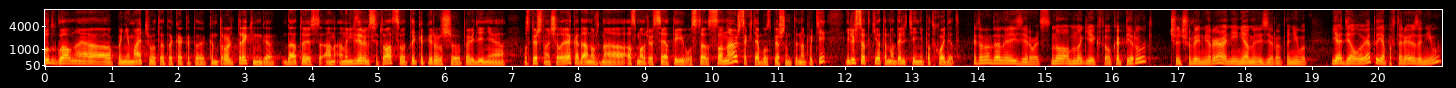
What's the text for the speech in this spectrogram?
Тут главное понимать вот это, как это, контроль трекинга, да, то есть ан- анализируем ситуацию, вот ты копируешь э, поведение успешного человека, да, нужно осматривать себя, ты уста- становишься хотя бы успешным, ты на пути, или все-таки эта модель тебе не подходит? Это надо анализировать. Но многие, кто копирует чужие миры, они не анализируют. Они вот, я делаю это, я повторяю за ним,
